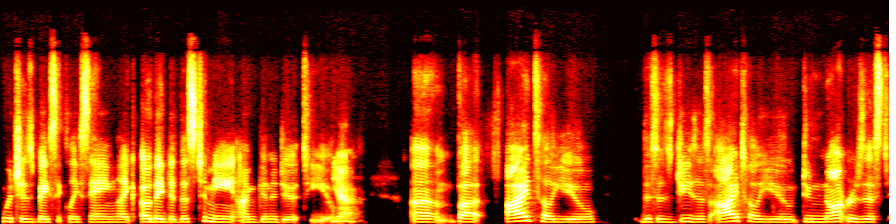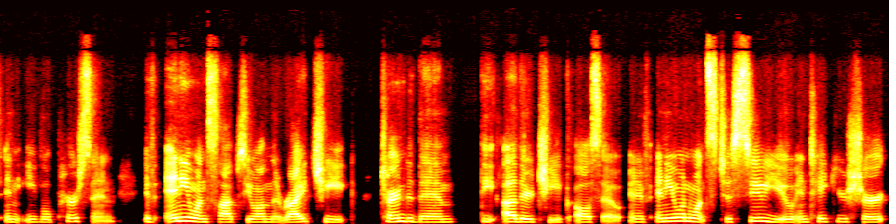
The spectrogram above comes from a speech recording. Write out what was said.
which is basically saying like, oh, they did this to me, I'm going to do it to you. yeah Um, but I tell you, this is Jesus. I tell you, do not resist an evil person. If anyone slaps you on the right cheek, turn to them the other cheek also. And if anyone wants to sue you and take your shirt,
